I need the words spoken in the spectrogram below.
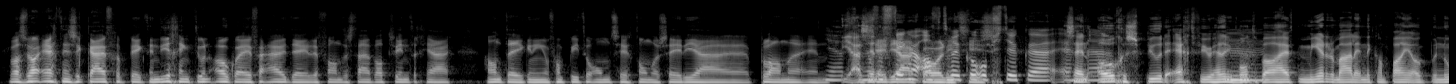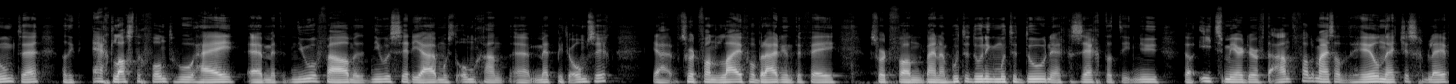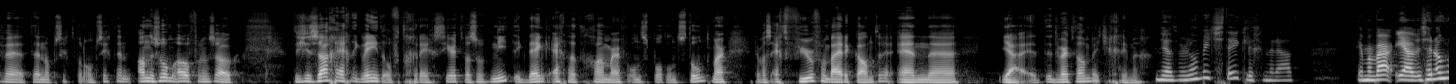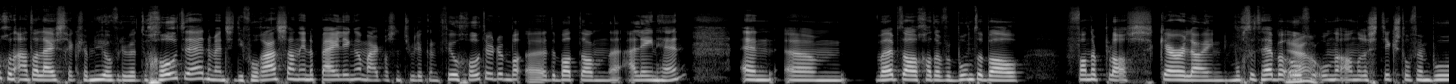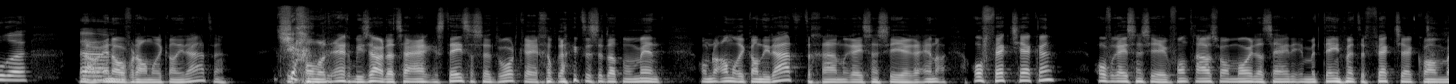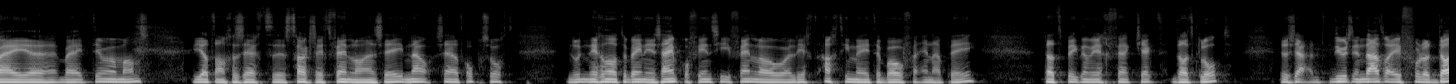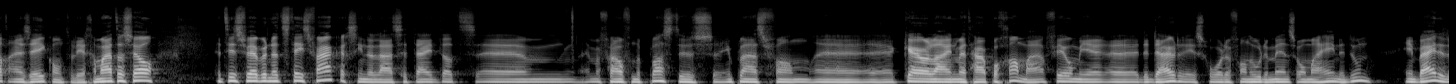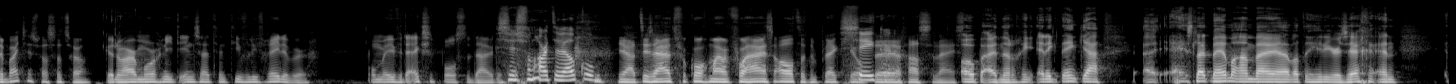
was wel echt in zijn kuif gepikt. En die ging toen ook wel even uitdelen van... er staat wel twintig jaar handtekeningen van Pieter Omtzigt... onder CDA-plannen en... ja, Ja, zijn vingerafdrukken op stukken. En, Zijn eh, ogen spuwden echt vuur. Henry mm. Bontebal hij heeft meerdere malen in de campagne ook benoemd... Hè, dat hij het echt lastig vond hoe hij eh, met het nieuwe verhaal... met het nieuwe CDA moest omgaan eh, met Pieter Omzicht. Ja, een soort van live op radio en tv... een soort van bijna boetedoening moeten doen... en gezegd dat hij nu wel iets meer durfde aan te vallen. Maar hij is altijd heel netjes gebleven ten opzichte van Omzicht. En andersom overigens ook. Dus je zag echt, ik weet niet of het geregisseerd was of niet... ik denk echt dat het gewoon maar even on the spot ontstond... maar er was echt vuur van beide kanten... en eh, ja, het, het werd wel een beetje grimmig. Ja, het werd wel een beetje stekelig inderdaad. Ja, maar waar, ja, er zijn ook nog een aantal lijsttrekkers. We hebben nu over de, de grote, hè, de mensen die vooraan staan in de peilingen. Maar het was natuurlijk een veel groter deba- eh, debat dan eh, alleen hen. En ehm, we hebben het al gehad over Bontebal, Van der Plas, Caroline. Mocht het hebben Ja. over onder andere stikstof en boeren. Nou, en Ehm, over de andere kandidaten. Ja, Ik vond het echt bizar dat zij eigenlijk steeds als ze het woord kregen... gebruikten ze dat moment om de andere kandidaten te gaan recenseren. En of factchecken of recenseren. Ik vond het trouwens wel mooi dat zij meteen met de factcheck kwam bij, eh, bij Timmermans. Die had dan gezegd, eh, straks ligt Venlo aan zee. Nou, zij had opgezocht. Ligt notabene in zijn provincie. Venlo eh, ligt 18 meter boven NAP. Dat heb ik dan weer gefactcheckt. Dat klopt. Dus ja, het duurt inderdaad wel even voordat dat aan zee komt te liggen. Maar het is wel... Het is, we hebben het steeds vaker gezien de laatste tijd dat ehm, mevrouw van der Plas dus eh, in plaats van eh, Caroline met haar programma veel meer eh, de duider is geworden van hoe de mensen om haar heen het doen. In beide debatjes was dat zo. Kunnen we haar morgen niet inzetten in Tivoli-Vredenburg? Om even de exit polls te duiden. Ze is van harte welkom. Ja, het is uitverkocht, maar voor haar is altijd een plekje op de Zeker. gastenlijst. Open uitnodiging. En ik denk, ja, eh, hij sluit me helemaal aan bij wat de heren hier zeggen. En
